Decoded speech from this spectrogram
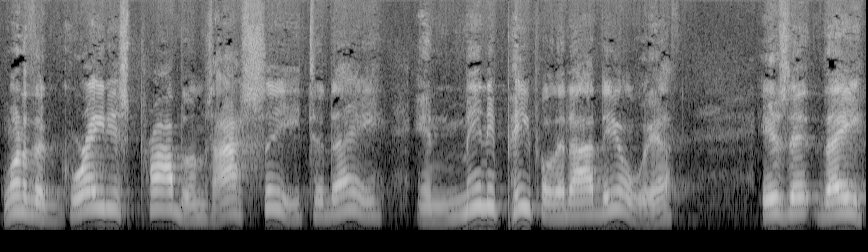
One of the greatest problems I see today in many people that I deal with is that they,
